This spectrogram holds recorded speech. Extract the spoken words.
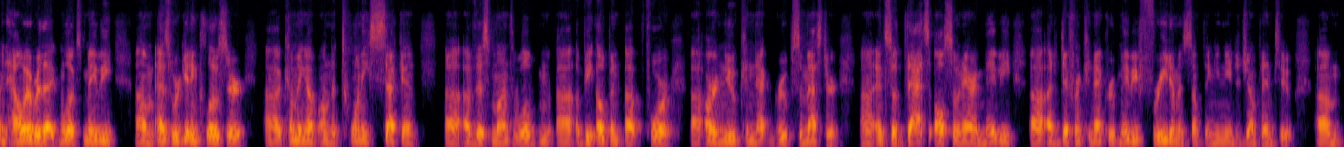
and however that looks maybe um, as we're getting closer uh, coming up on the 22nd uh, of this month will mm, uh, be opened up for uh, our new Connect group semester. Uh, and so that's also an area, maybe uh, a different Connect group. Maybe freedom is something you need to jump into. Um,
